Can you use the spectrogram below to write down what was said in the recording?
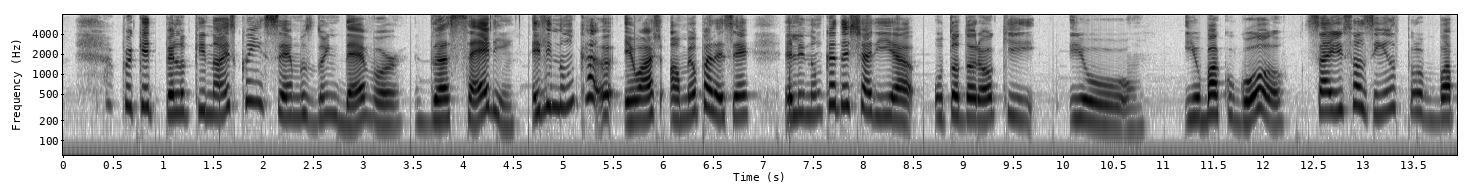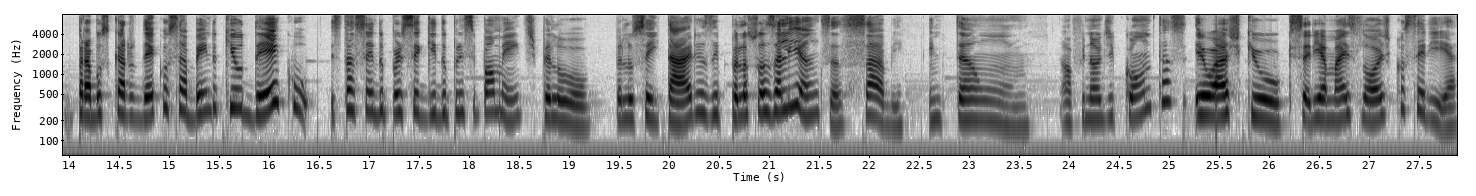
Porque pelo que nós conhecemos do Endeavor, da série, ele nunca, eu acho, ao meu parecer, ele nunca deixaria o Todoroki e o e o Bakugou sair sozinhos para buscar o Deku, sabendo que o Deku está sendo perseguido principalmente pelo pelos Seitários e pelas suas alianças, sabe? Então, Afinal de contas, eu acho que o que seria mais lógico seria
